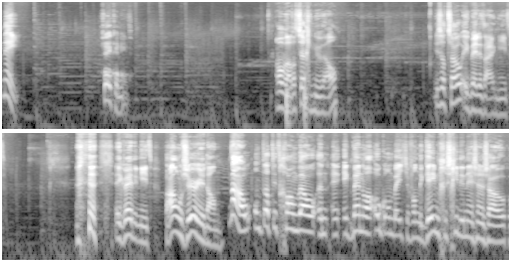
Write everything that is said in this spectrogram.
Nee. Zeker niet. Oh wel, dat zeg ik nu wel. Is dat zo? Ik weet het eigenlijk niet. ik weet het niet. Waarom zeur je dan? Nou, omdat dit gewoon wel een. Ik ben wel ook al een beetje van de gamegeschiedenis en zo.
